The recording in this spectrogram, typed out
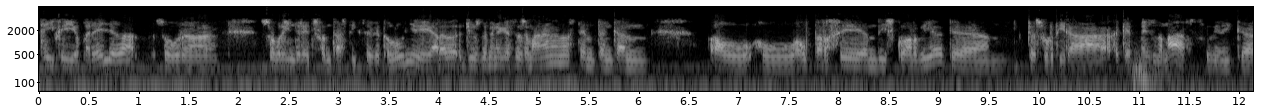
que hi feia parella sobre, sobre indrets fantàstics de Catalunya i ara justament aquesta setmana estem tancant el, el, el tercer en Discòrdia que, que sortirà aquest mes de març. Vull dir que,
